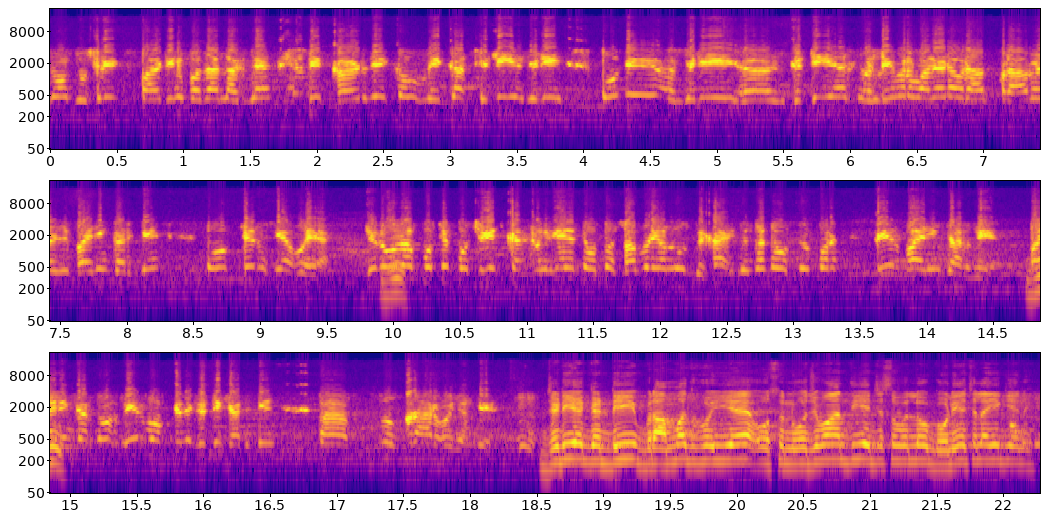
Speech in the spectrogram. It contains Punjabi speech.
ਜਦੋਂ ਦੂਸਰੀ ਪਾਰਟੀ ਨੂੰ ਪਤਾ ਲੱਗਦਾ ਕਿ ਖਰੜ ਦੇ ਇੱਕ ਮੇਗਾ ਸਿਟੀ ਹੈ ਜਿਹੜੀ ਉਹਦੇ ਜਿਹੜੀ ਗੱਡੀ ਹੈ ਲੇਬਰ ਵਾਲੇ ਦਾ ਰਾਤ ਫਰਾਰ ਹੋਏ ਫਾਇਰਿੰਗ ਕਰਕੇ ਉਹ ਉੱਥੇ ਰੁਕਿਆ ਹੋਇਆ। ਜਦੋਂ ਉਹਨਾਂ ਪੁੱਛੇ ਪੁੱਛਗਿੱਛ ਕਰਨਗੇ ਤਾਂ ਉੱਥੋਂ ਸਾਹਮਣੇ ਉਹਨੂੰ ਦਿਖਾਈ ਦਿੰਦਾ ਤਾਂ ਉਸ ਦੇ ਉੱਪਰ ਫੇਰ ਫਾਇਰਿੰਗ ਕਰਦੇ ਆ। ਫਾਇਰਿੰਗ ਬਾਅਦ ਫੇਰ ਮੌਕੇ ਤੇ ਗੱਡੀ ਛੱਡ ਕੇ ਫਰਾਰ ਹੋ ਜਾਂਦੇ ਆ। ਜਿਹੜੀ ਇਹ ਗੱਡੀ ਬਰਾਮਦ ਹੋਈ ਹੈ ਉਸ ਨੌਜਵਾਨ ਦੀ ਹੈ ਜਿਸ ਵੱਲੋਂ ਗੋਲੀਆਂ ਚਲਾਈਆਂ ਗਈਆਂ ਨੇ?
